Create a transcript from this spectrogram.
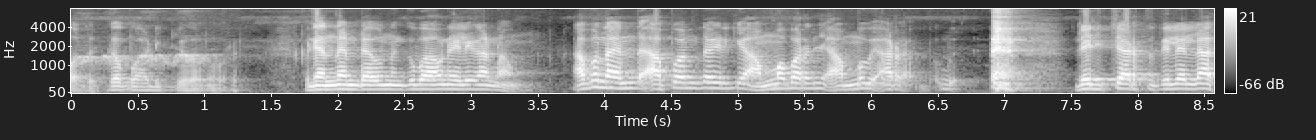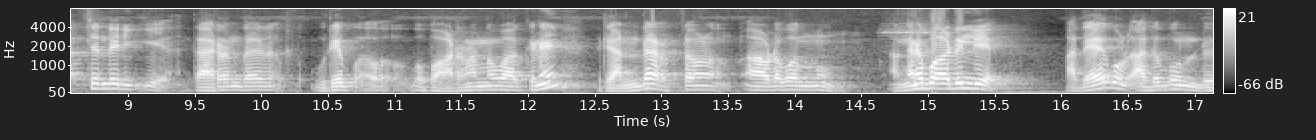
പതുക്കെ പാടിക്കുക എന്ന് പറഞ്ഞു. പിന്നെ എന്താ ഉണ്ടാവും നിങ്ങൾക്ക് ഭാവനയിൽ കാണാം. അപ്പോൾ എന്താ അപ്പോൾ എന്തായിരിക്കും? അമ്മ പറഞ്ഞ് അമ്മ ധരിച്ച അർത്ഥത്തിലല്ല അച്ഛൻ ധരിക്കുക. കാരണം എന്താ ഒരു പാടണം എന്ന വാക്കിന് രണ്ടർത്ഥം അവിടെ വന്നു. അങ്ങനെ പാടില്ല. അതേ അതുകൊണ്ട്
